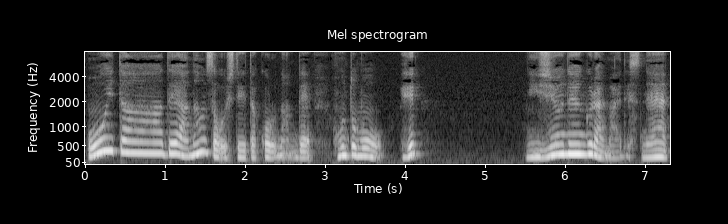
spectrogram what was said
大分でアナウンサーをしていた頃なんで本当もうえ？20年ぐらい前ですね。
